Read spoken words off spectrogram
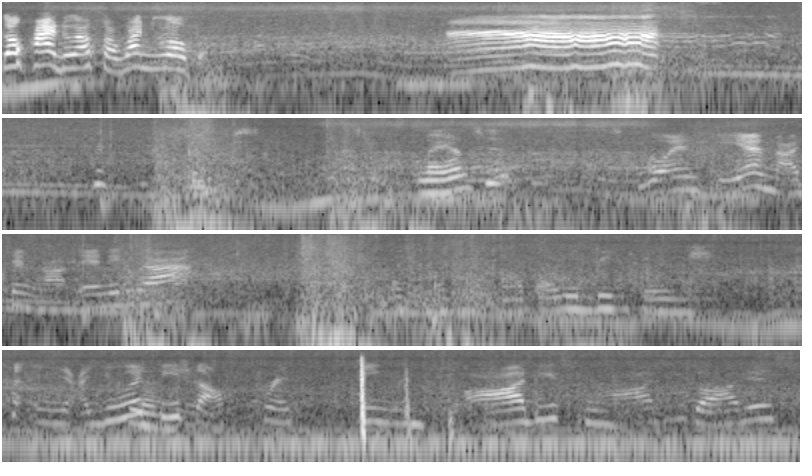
Go hide or else I'll run you over. Ah! Lands it? OMG, imagine not landing that. Like, oh my god, that would be cringe. yeah, you would be the freaking goddess, goddess.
